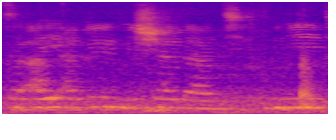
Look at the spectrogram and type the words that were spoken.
So I agree with Michelle that we need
